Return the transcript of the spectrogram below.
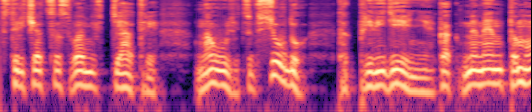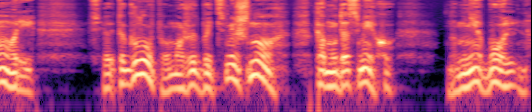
встречаться с вами в театре, на улице, всюду, как привидение, как мементо мори. Все это глупо, может быть, смешно, кому до смеху, но мне больно.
